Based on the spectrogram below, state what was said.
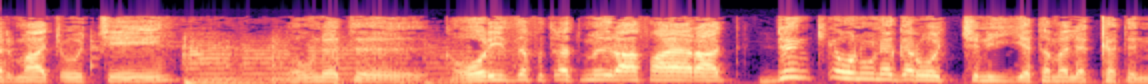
አድማጮቼ በእውነት ከኦሪት ዘፍጥረት ምዕራፍ 24 ድንቅ የሆኑ ነገሮችን እየተመለከትን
